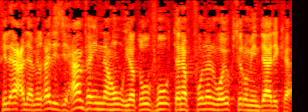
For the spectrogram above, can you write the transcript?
في الأعلى من غير ازدحام فإنه يطوف تنفلا ويكثر من ذلك.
